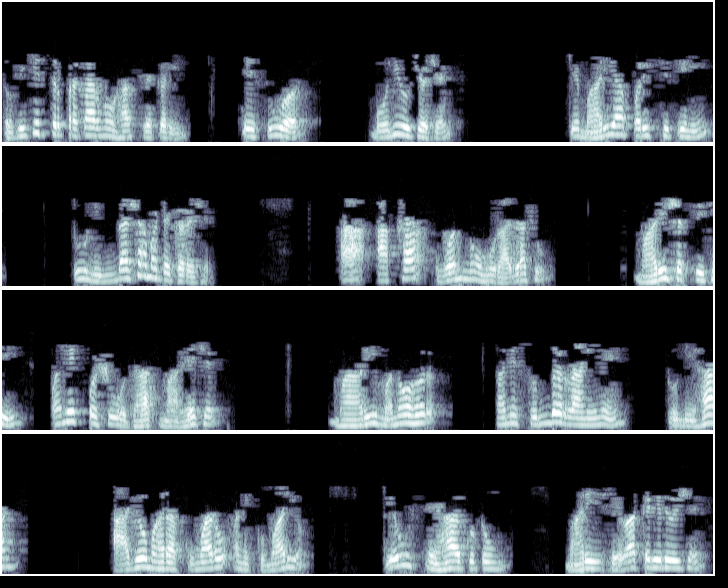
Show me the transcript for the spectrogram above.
તો વિચિત્ર પ્રકારનું હાસ્ય કરી તે સુવર બોલી ઉઠ્યો છે કે મારી આ પરિસ્થિતિની તું નિંદા શા માટે કરે છે? આ આખા વનનો હું રાજા છું. મારી શક્તિથી અનેક પશુઓ ધાત મારે છે. મારી મનોહર અને સુંદર રાણીને તું નિહાળ. આજો મારા કુમારો અને કુમારીઓ, કેવું સ્નેહાળ કુટુંબ મારી સેવા કરી રહ્યું છે?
